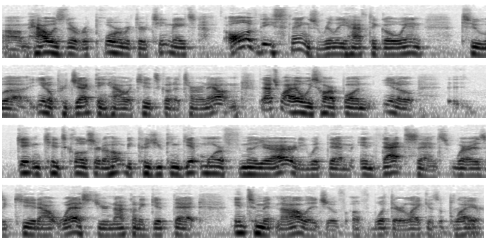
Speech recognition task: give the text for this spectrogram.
Um, how is their rapport with their teammates? All of these things really have to go in to uh, you know projecting how a kid's going to turn out, and that's why I always harp on you know getting kids closer to home because you can get more familiarity with them in that sense. Whereas a kid out west, you're not going to get that intimate knowledge of, of what they're like as a player.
